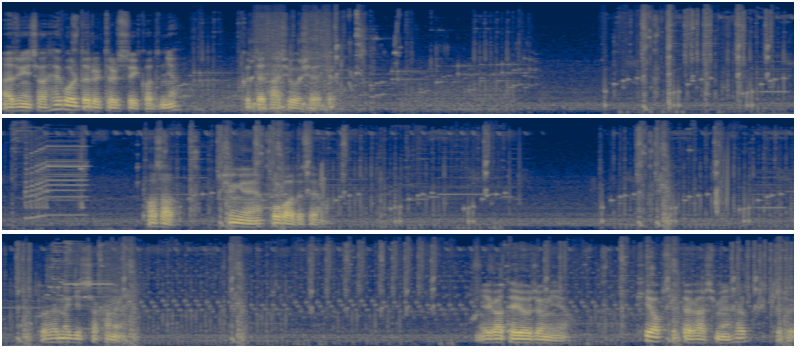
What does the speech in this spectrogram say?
나중에 저 해골들을 들 수 있거든요. 그때 다시 오셔야 돼요. 버섯 중요해요. 꼭 얻으세요. 또 헤매기 시작하네요. 얘가 대요정이에요. 피 없을 때 가시면 회복시켜줘요.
